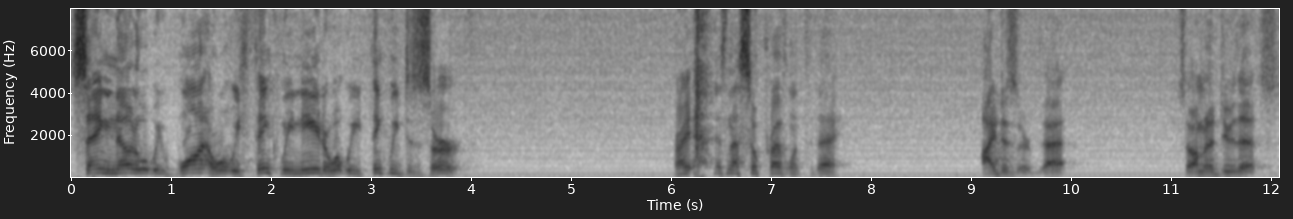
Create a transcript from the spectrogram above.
Saying no to what we want or what we think we need or what we think we deserve. Right? Isn't that so prevalent today? I deserve that, so I'm going to do this.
